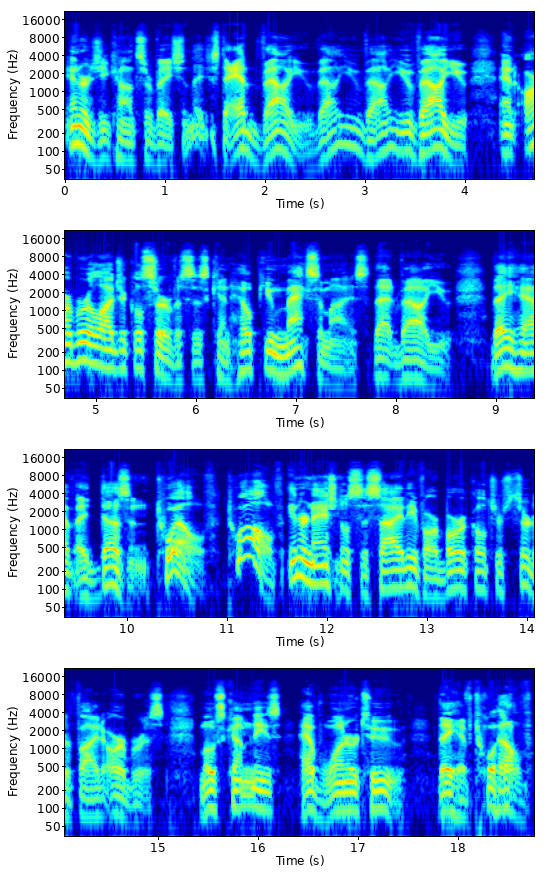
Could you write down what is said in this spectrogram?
energy conservation. They just add value, value, value, value, and arborilogical Services can help you maximize that value. They have a dozen, 12, 12 International Society of Arboriculture certified arborists. Most companies have one or two. They have 12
